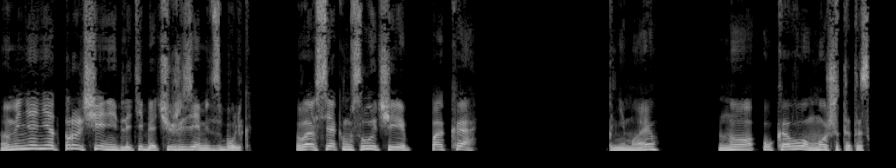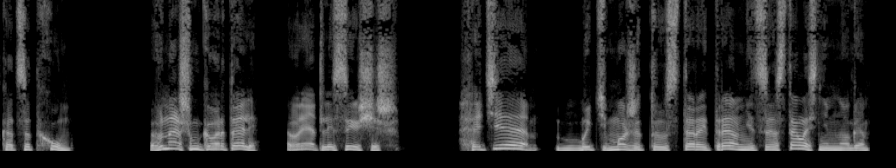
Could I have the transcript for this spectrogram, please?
У меня нет поручений для тебя, чужеземец Бульк. Во всяком случае, пока. Понимаю. Но у кого может отыскаться Тхум? В нашем квартале вряд ли сыщешь. Хотя, быть может, у старой травницы осталось немного.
